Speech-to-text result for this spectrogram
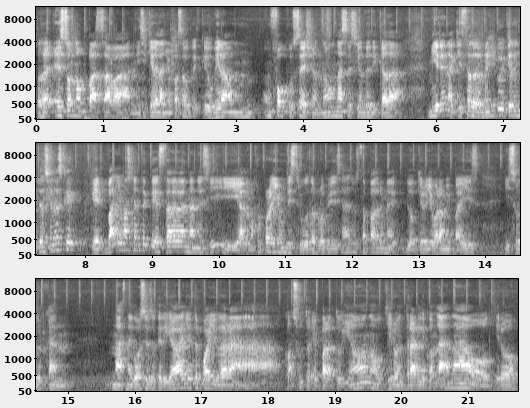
O sea, eso no pasaba ni siquiera el año pasado, que, hubiera un, focus session, ¿no? Una sesión dedicada miren, aquí está de México y que la intención es que, vaya más gente que está en Annecy y a lo mejor por ahí un distribuidor lo vio y dice, ah, eso está padre, me, lo quiero llevar a mi país y surjan más negocios o que diga, ah, yo te puedo ayudar a, consultoría para tu guion, o quiero entrarle con lana, o quiero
